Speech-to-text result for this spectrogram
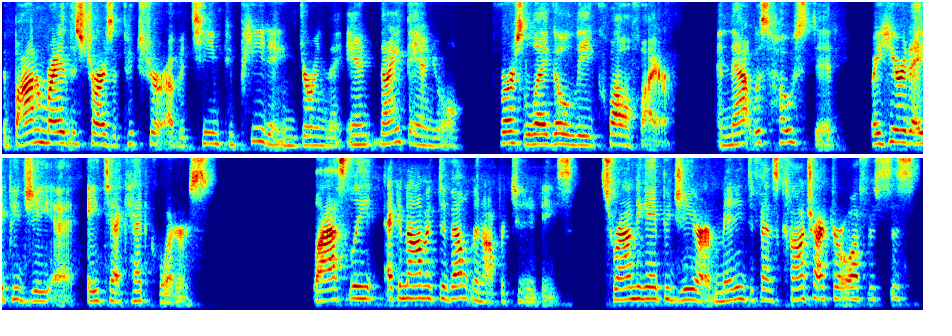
The bottom right of this chart is a picture of a team competing during the ninth annual First LEGO League qualifier, and that was hosted right here at APG at ATEC headquarters. Lastly, economic development opportunities. Surrounding APG are many defense contractor offices.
